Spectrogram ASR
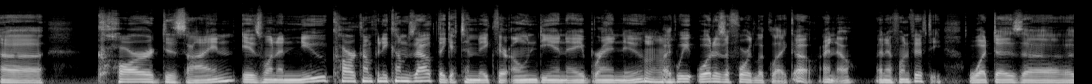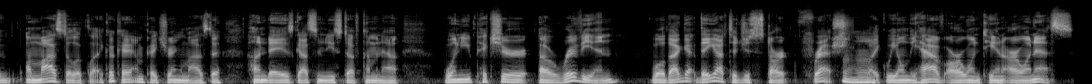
uh, car design is when a new car company comes out, they get to make their own DNA brand new. Like we, what does a Ford look like? Oh, I know. An F one fifty. What does uh, a Mazda look like? Okay, I'm picturing a Mazda. Hyundai's got some new stuff coming out. When you picture a Rivian, well, that got they got to just start fresh. Like we only have R1T and R1S,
